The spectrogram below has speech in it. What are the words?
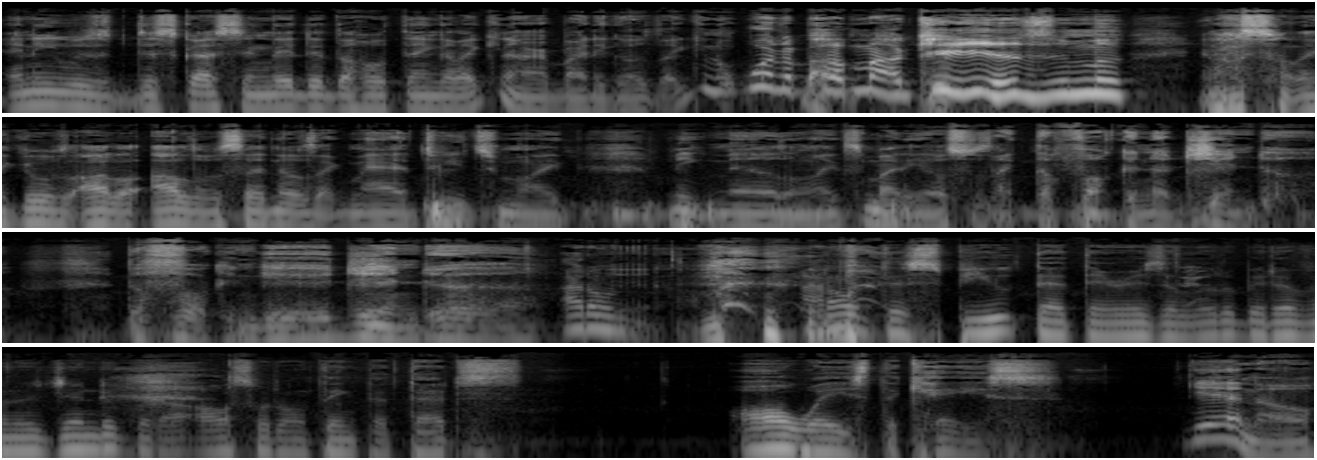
and he was discussing. They did the whole thing of like you know everybody goes like you know what about my kids and, my-" and also like it was all all of a sudden it was like mad tweets from like Meek Mill and like somebody else was like the fucking agenda, the fucking gay agenda. I don't I don't dispute that there is a little bit of an agenda, but I also don't think that that's always the case. Yeah, no,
